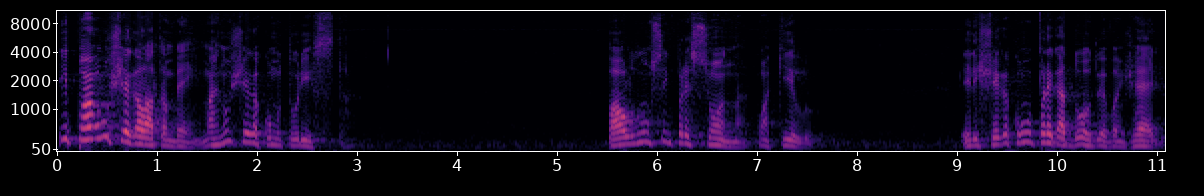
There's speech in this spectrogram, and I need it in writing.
E Paulo chega lá também, mas não chega como turista. Paulo não se impressiona com aquilo. Ele chega como pregador do Evangelho.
